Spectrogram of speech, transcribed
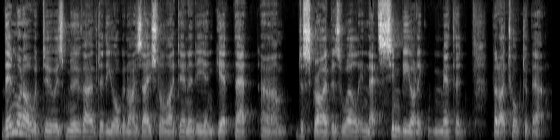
Then what I would do is move over to the organizational identity and get that um, described as well in that symbiotic method that I talked about.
